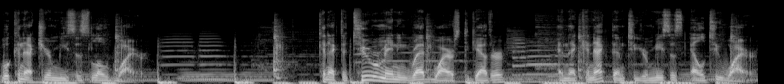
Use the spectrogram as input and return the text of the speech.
will connect to your Mysa's load wire. Connect the two remaining red wires together and then connect them to your Mysa's L2 wire.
